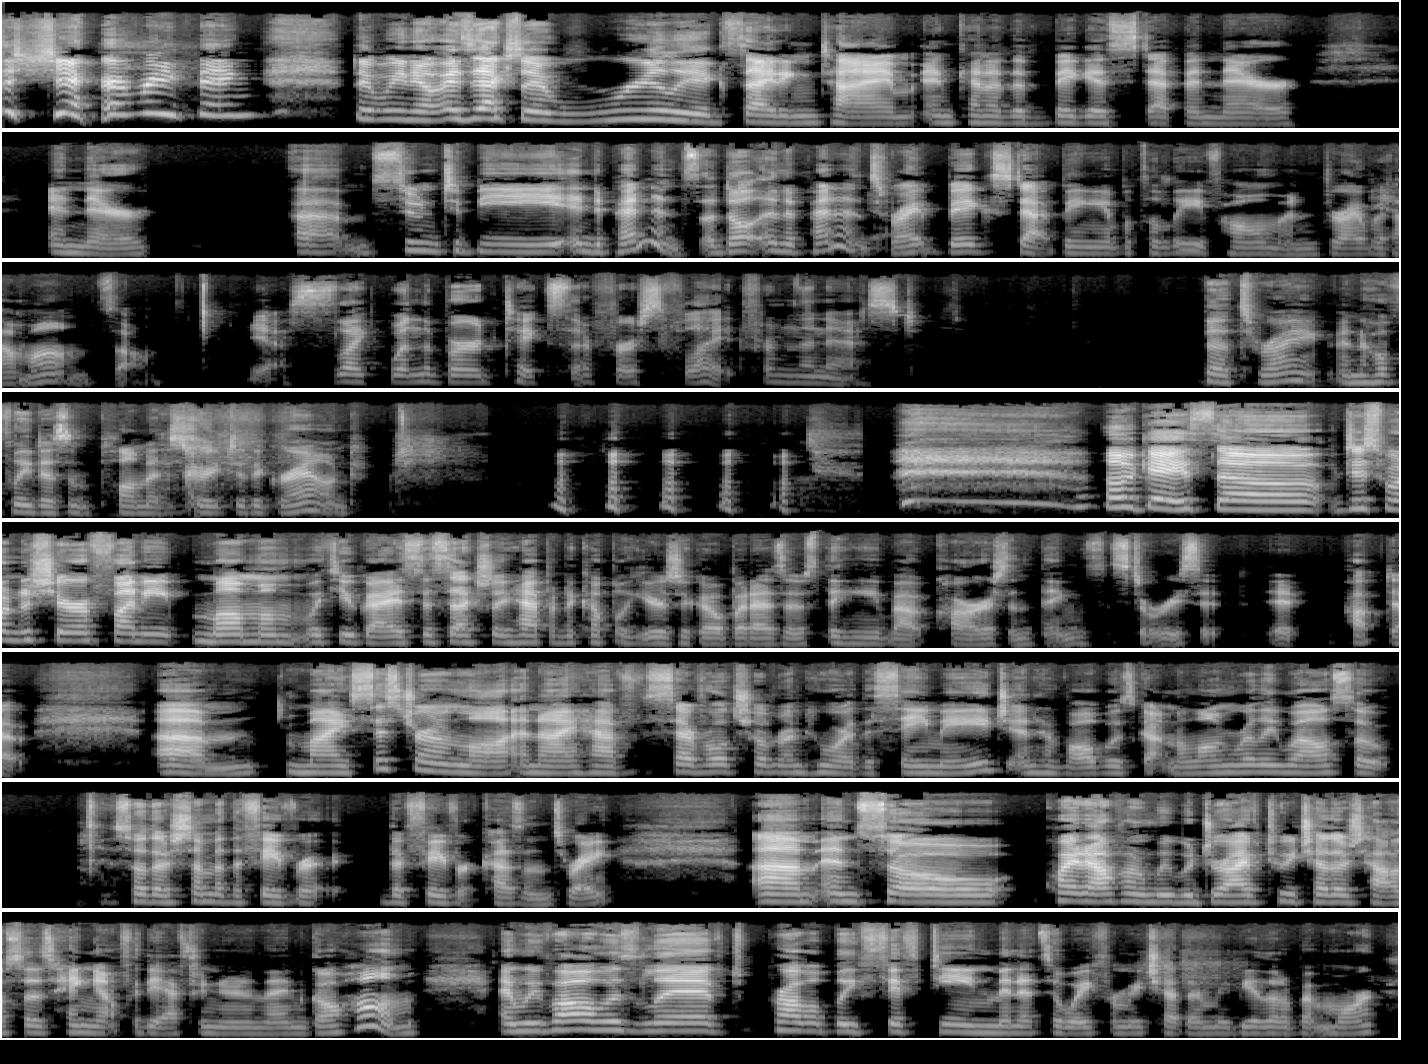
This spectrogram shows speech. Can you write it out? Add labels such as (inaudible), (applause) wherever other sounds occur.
to share everything that we know. It's actually a really exciting time and kind of the biggest step in their in their um, soon to be independence, adult independence, yeah. right? Big step being able to leave home and drive without yeah. mom. So, yes, like when the bird takes their first flight from the nest. That's right. And hopefully doesn't plummet straight to the ground. (laughs) okay, so just wanted to share a funny mom moment with you guys. This actually happened a couple years ago, but as I was thinking about cars and things, stories, it, it popped up. Um, my sister in law and I have several children who are the same age and have always gotten along really well. So, so they're some of the favorite the favorite cousins, right? Um, and so quite often we would drive to each other's houses, hang out for the afternoon, and then go home. And we've always lived probably 15 minutes away from each other, maybe a little bit more.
